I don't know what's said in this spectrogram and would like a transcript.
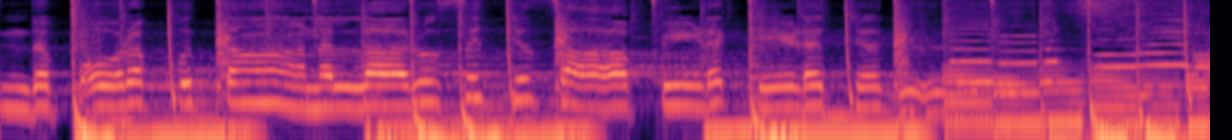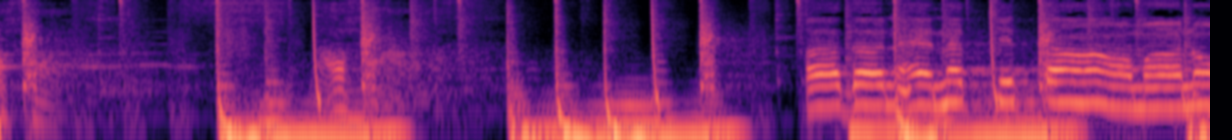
இந்த போறப்பு தான் நல்லா ருசிச்சு சாப்பிட கிடைச்சது. அத நினைச்சு தான் மனோ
